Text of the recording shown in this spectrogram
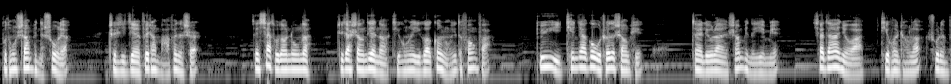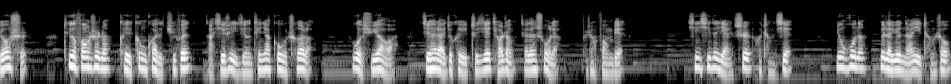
不同商品的数量，这是一件非常麻烦的事儿。在下图当中呢，这家商店呢提供了一个更容易的方法。对于已添加购物车的商品，在浏览商品的页面，下单按钮啊替换成了数量标识。这个方式呢，可以更快的区分哪些是已经添加购物车了。如果需要啊，接下来就可以直接调整加单数量，非常方便。信息的演示和呈现，用户呢越来越难以承受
